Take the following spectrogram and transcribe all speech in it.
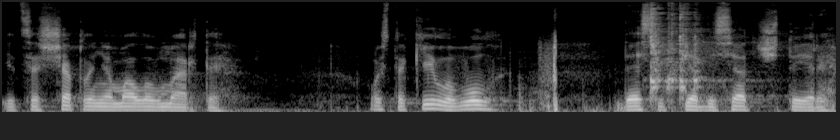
і це щеплення мало вмерти. Ось такий ловол 1054.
